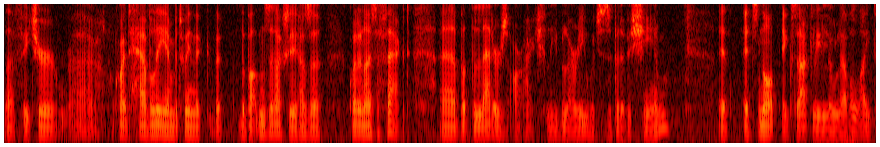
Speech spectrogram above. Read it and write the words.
that feature uh, quite heavily in between the, the, the buttons. It actually has a quite a nice effect. Uh, but the letters are actually blurry, which is a bit of a shame. It it's not exactly low level light,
